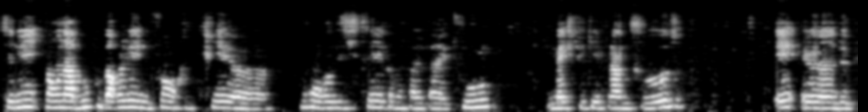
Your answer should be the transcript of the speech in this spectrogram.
C'est lui, enfin, on a beaucoup parlé une fois, on créé, euh, pour enregistrer, comment fallait faire et tout. Il m'a expliqué plein de choses. Et, euh, depuis.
